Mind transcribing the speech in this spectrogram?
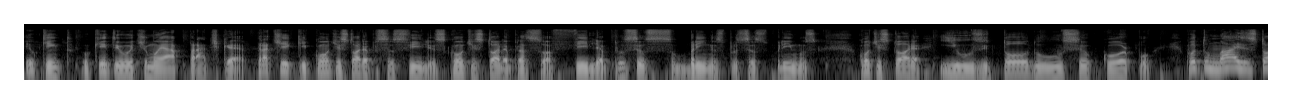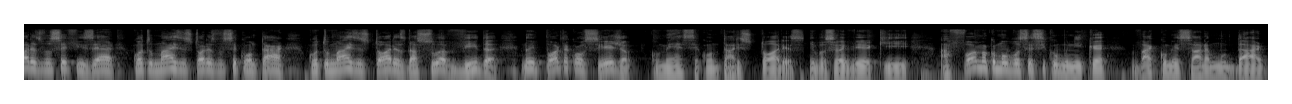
E o quinto, o quinto e último é a prática. Pratique, conte história para seus filhos, conte história para sua filha, para os seus sobrinhos, para os seus primos. Conte história e use todo o seu corpo. Quanto mais histórias você fizer, quanto mais histórias você contar, quanto mais histórias da sua vida, não importa qual seja, comece a contar histórias e você vai ver que a forma como você se comunica vai começar a mudar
